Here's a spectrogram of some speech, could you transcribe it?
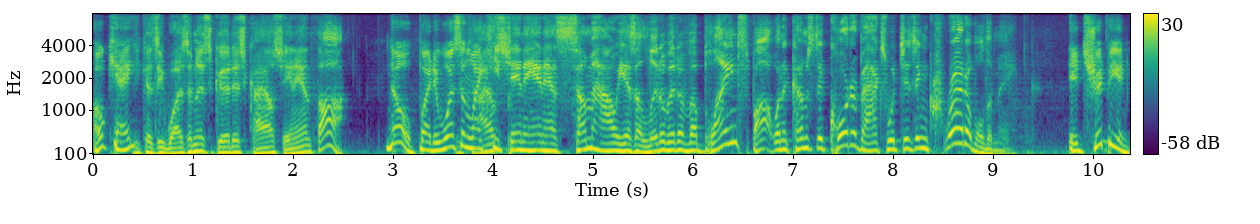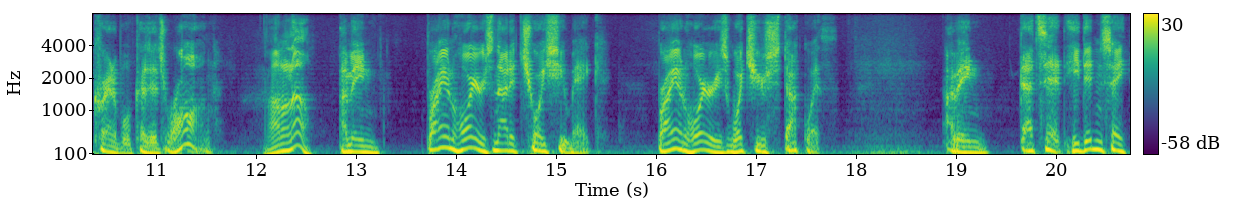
okay, because he wasn't as good as Kyle Shanahan thought. no, but it wasn't like Kyle he. Shanahan has somehow he has a little bit of a blind spot when it comes to quarterbacks, which is incredible to me. It should be incredible because it's wrong. I don't know. I mean, Brian Hoyer is not a choice you make. Brian Hoyer is what you're stuck with. I mean, that's it. He didn't say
